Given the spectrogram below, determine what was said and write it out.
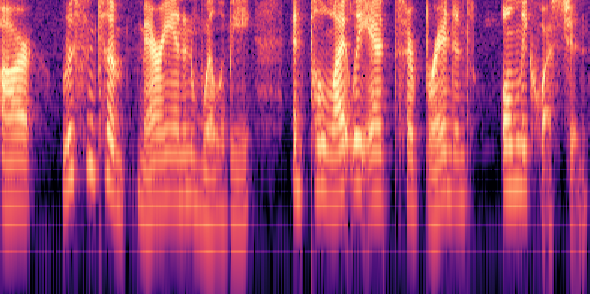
are listen to Marianne and Willoughby and politely answer Brandon's only question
